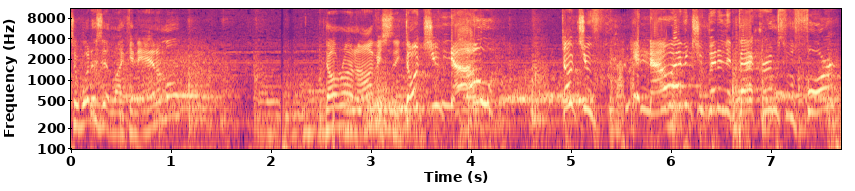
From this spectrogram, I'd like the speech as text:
So what is it, like an animal? Don't run, obviously. Don't you know? Don't you fucking know? Haven't you been in the back rooms before?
